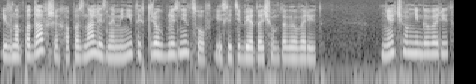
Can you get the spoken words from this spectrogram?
и в нападавших опознали знаменитых трех близнецов, если тебе это о чем-то говорит. Ни о чем не говорит.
